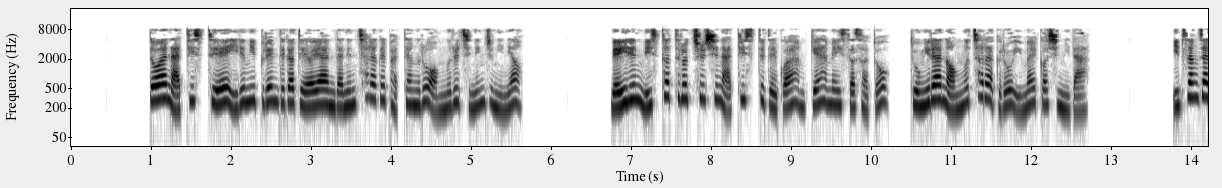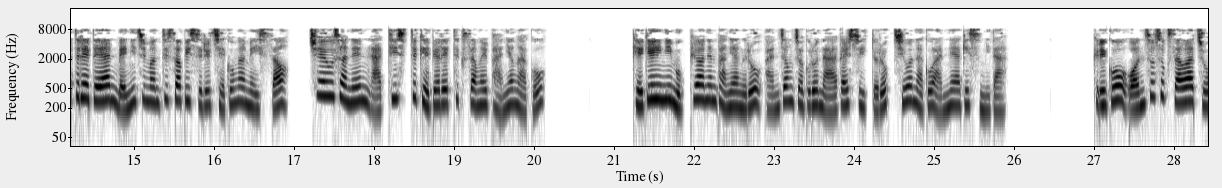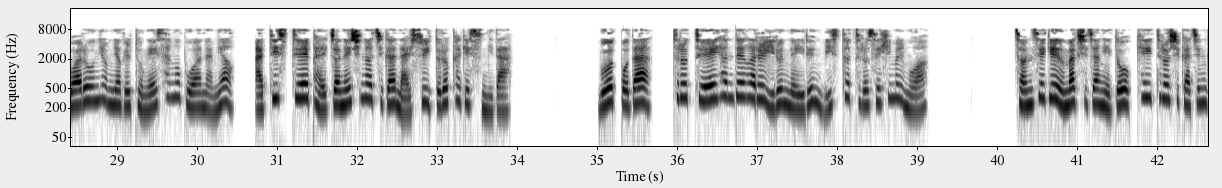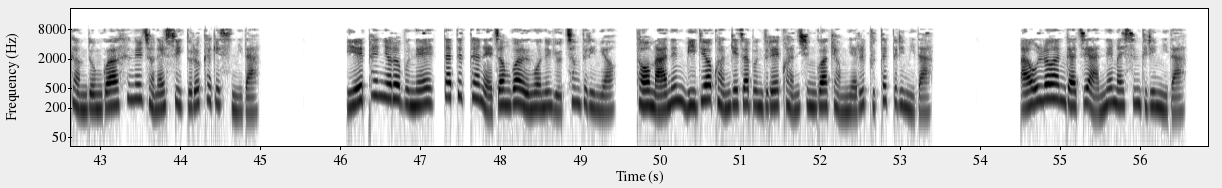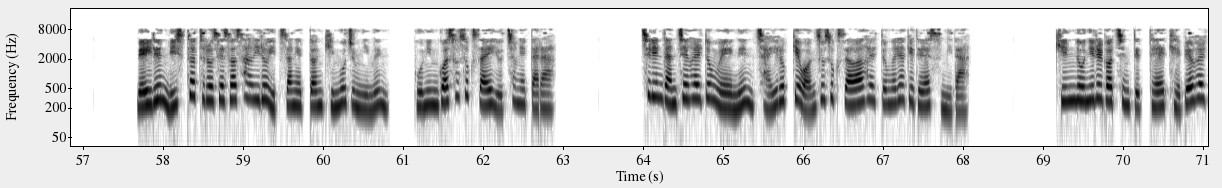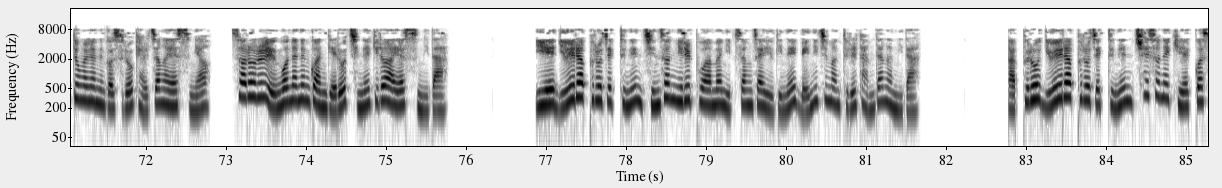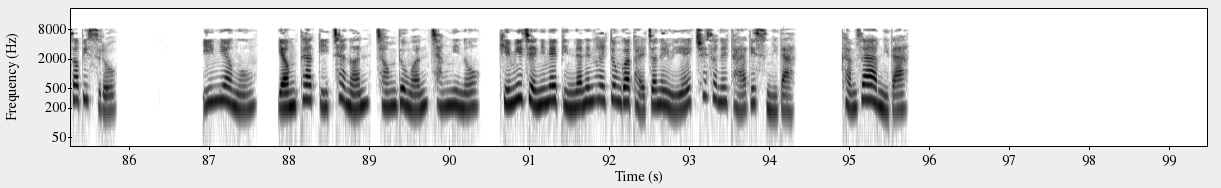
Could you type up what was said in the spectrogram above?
또한 아티스트의 이름이 브랜드가 되어야 한다는 철학을 바탕으로 업무를 진행 중이며 내일은 미스터 트롯 출신 아티스트들과 함께 함에 있어서도 동일한 업무 철학으로 임할 것입니다. 입상자들에 대한 매니지먼트 서비스를 제공함에 있어 최우선은 아티스트 개별의 특성을 반영하고 개개인이 목표하는 방향으로 안정적으로 나아갈 수 있도록 지원하고 안내하겠습니다. 그리고 원소속사와 조화로운 협력을 통해 상호 보완하며 아티스트의 발전에 시너지가 날 수 있도록 하겠습니다. 무엇보다 트로트의 현대화를 이룬 내일은 미스터 트롯의 힘을 모아 전 세계 음악 시장에도 K트롯이 가진 감동과 흥을 전할 수 있도록 하겠습니다. 이에 팬 여러분의 따뜻한 애정과 응원을 요청드리며 더 많은 미디어 관계자분들의 관심과 격려를 부탁드립니다. 아울러 한 가지 안내 말씀드립니다. 내일은 미스터 트롯에서 4위로 입상했던 김호중님은 본인과 소속사의 요청에 따라 7인 단체 활동 외에는 자유롭게 원소속사와 활동을 하게 되었습니다. 긴 논의를 거친 끝에 개별 활동을 하는 것으로 결정하였으며 서로를 응원하는 관계로 지내기로 하였습니다. 이에 뉴에라 프로젝트는 진선미를 포함한 입상자 6인의 매니지먼트를 담당합니다. 앞으로 뉴에라 프로젝트는 최선의 기획과 서비스로 임영웅, 영탁 이찬원, 정동원, 장민호, 김희재님의 빛나는 활동과 발전을 위해 최선을 다하겠습니다. 감사합니다.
